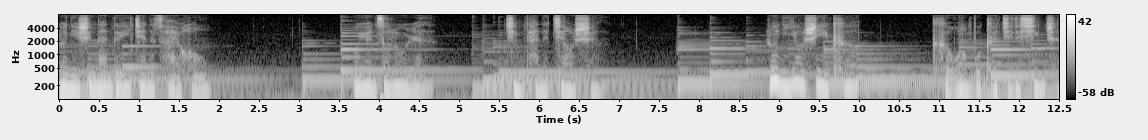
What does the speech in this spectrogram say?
若你是难得一见的彩虹，我愿做路人惊叹的叫声；若你又是一颗可望不可及的星辰，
